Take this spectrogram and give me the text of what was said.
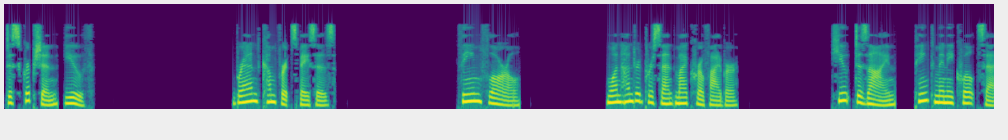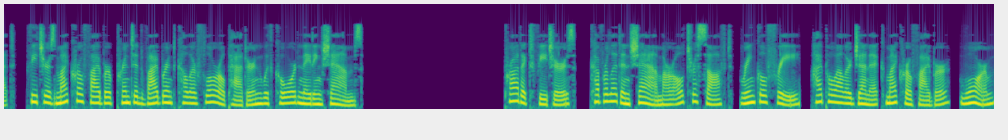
description, youth. Brand comfort spaces. Theme floral. 100% microfiber. Cute design. Pink mini quilt set. Features microfiber printed vibrant color floral pattern with coordinating shams. Product features, coverlet and sham are ultra-soft, wrinkle-free, hypoallergenic microfiber, warm,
